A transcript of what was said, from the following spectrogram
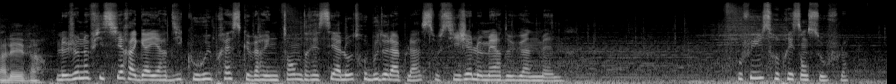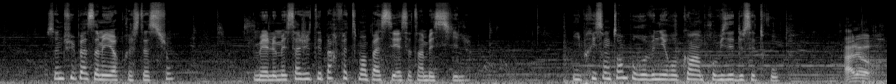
Allez, va. Le jeune officier ragaillardi courut presque vers une tente dressée à l'autre bout de la place où siégeait le maire de Yuanmen. Pophéus reprit son souffle. Ce ne fut pas sa meilleure prestation, mais le message était parfaitement passé à cet imbécile. Il prit son temps pour revenir au camp improvisé de ses troupes. Alors,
